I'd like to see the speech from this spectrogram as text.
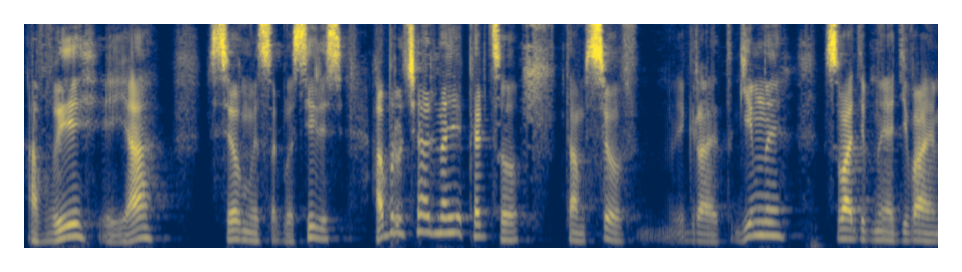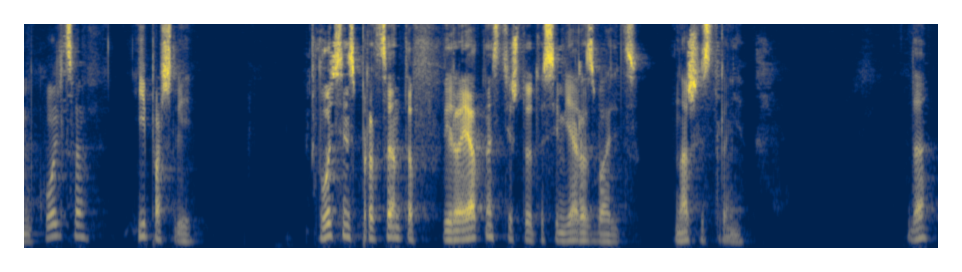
А вы и я, все мы согласились. Обручальное кольцо. Там все играет гимны свадебные, одеваем кольца и пошли. 80% вероятности, что эта семья развалится в нашей стране. Да?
